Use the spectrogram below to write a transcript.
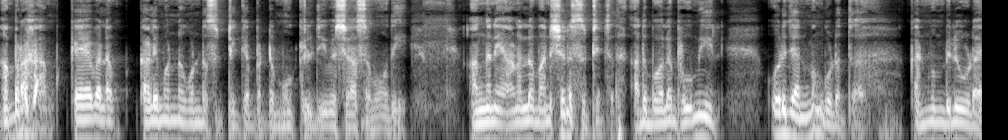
അബ്രഹാം കേവലം കളിമണ്ണ് കൊണ്ട് സൃഷ്ടിക്കപ്പെട്ട് മൂക്കിൽ ജീവശ്വാസമോതി അങ്ങനെയാണല്ലോ മനുഷ്യനെ സൃഷ്ടിച്ചത്. അതുപോലെ ഭൂമിയിൽ ഒരു ജന്മം കൊടുത്ത് കൺമുമ്പിലൂടെ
